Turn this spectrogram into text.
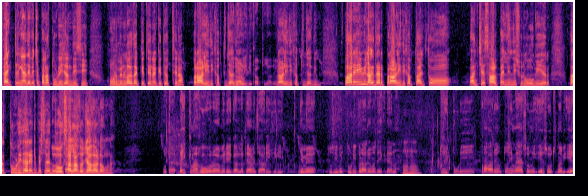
ਫੈਕਟਰੀਆਂ ਦੇ ਵਿੱਚ ਪਹਿਲਾਂ ਤੂੜੀ ਜਾਂਦੀ ਸੀ। ਹੁਣ ਮੈਨੂੰ ਲੱਗਦਾ ਕਿਤੇ ਨਾ ਕਿਤੇ ਉੱਥੇ ਨਾ ਪਰਾਲੀ ਦੀ ਖਪਤ ਜ਼ਿਆਦਾ ਹੋ ਪਰਾਲੀ ਗਈ। ਦੀ ਖਪਤ ਜ਼ਿਆਦਾ ਪਰਾਲੀ ਦੀ ਖਪਤ ਜ਼ਿਆਦਾ ਹੋ ਗਈ। ਪਰ ਇਹ ਵੀ ਲੱਗਦਾ ਯਾਰ ਪਰਾਲੀ ਦੀ ਖਪਤ ਅੱਜ ਤੋਂ 5-6 ਸਾਲ ਪਹਿਲਾਂ ਦੀ ਸ਼ੁਰੂ ਹੋ ਗਈ ਯਾਰ। ਪਰ ਤੂੜੀ ਦਾ ਰੇਟ ਪਿਛਲੇ 2 ਸਾਲਾਂ ਤੋਂ ਜ਼ਿਆਦਾ ਡਾਊਨ ਹੈ। ਉਹ ਤਾਂ। ਬਈ ਇੱਕ ਮੈਂ ਹੋਰ ਮੇਰੇ ਗੱਲ ਧਿਆਨ ਚ ਆ ਰਹੀ ਸੀਗੀ। ਜਿਵੇਂ ਤੁਸੀਂ ਬਈ ਤੂੜੀ ਭਰਾ ਰਹੇ ਹੋ ਮੈਂ ਦੇਖ ਰਿਹਾ ਨਾ। ਹੂੰ ਹੂੰ। ਤੁਸੀਂ ਤੂੜੀ ਭਰਾ ਰਹੇ ਹੋ ਤੁਸੀਂ ਮੈਂ ਤੁਹਾਨੂੰ ਇਹ ਸੋਚਦਾ ਵੀ ਇਹ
